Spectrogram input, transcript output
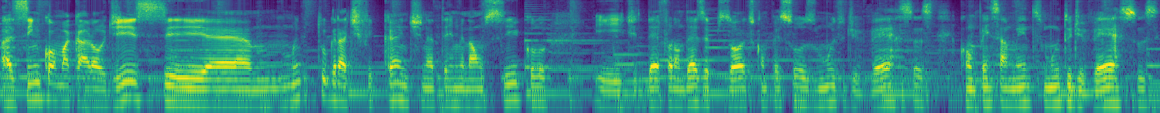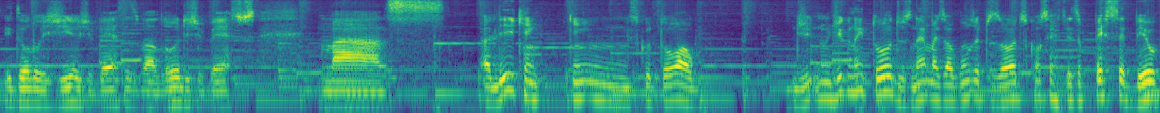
Assim como a Carol disse, é muito gratificante né, terminar um ciclo e de, foram 10 episódios com pessoas muito diversas, com pensamentos muito diversos, ideologias diversas, valores diversos. Mas ali quem, quem escutou, não digo nem todos, né, mas alguns episódios com certeza percebeu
